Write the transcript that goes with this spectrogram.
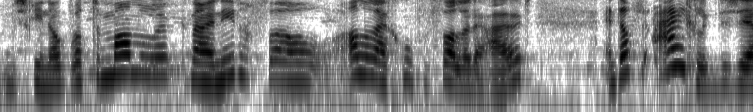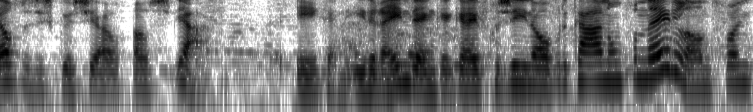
misschien ook wat te mannelijk. Nou, in ieder geval, allerlei groepen vallen eruit. En dat is eigenlijk dezelfde discussie als, ja, ik en iedereen, denk ik, heeft gezien over de kanon van Nederland. Van,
